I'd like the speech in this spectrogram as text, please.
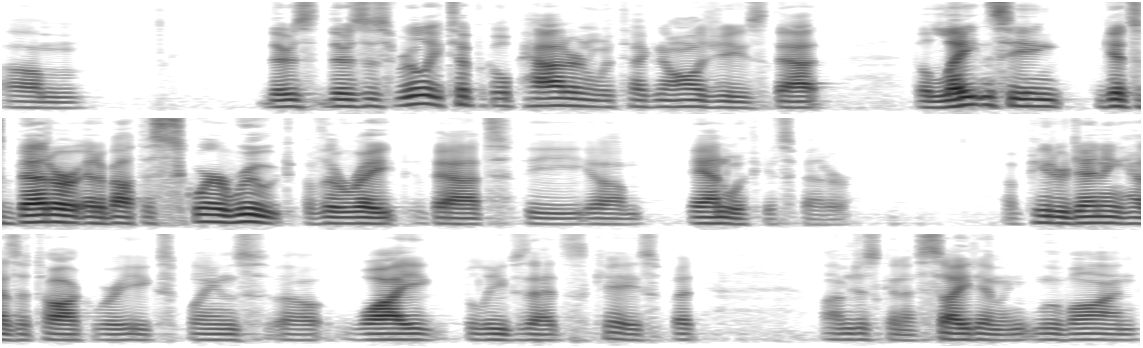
um, there's, there's this really typical pattern with technologies that the latency gets better at about the square root of the rate that the um, bandwidth gets better. Uh, Peter Denning has a talk where he explains uh, why he believes that's the case, but I'm just going to cite him and move on.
